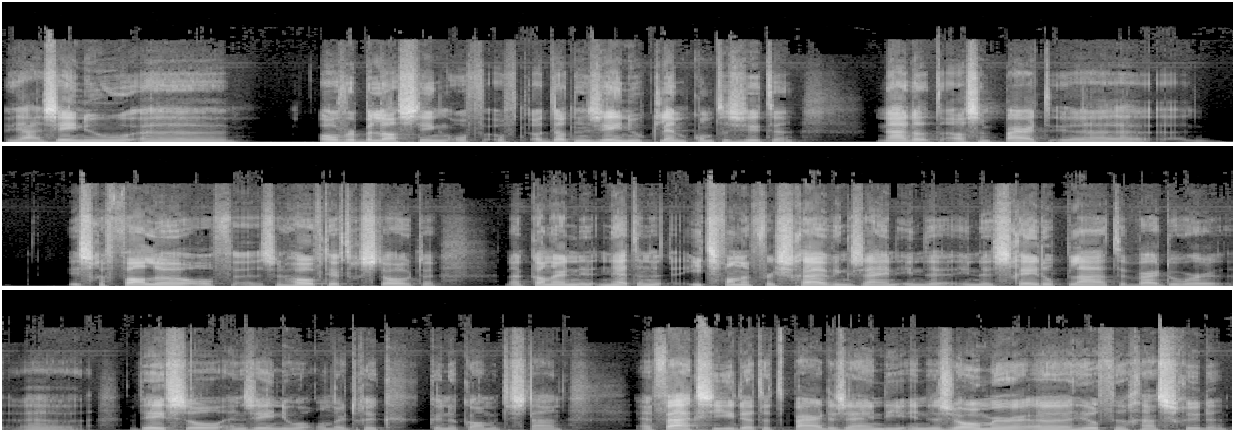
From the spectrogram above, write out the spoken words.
ja, zenuwoverbelasting uh, of, of dat een zenuwklem komt te zitten. Nadat als een paard is gevallen of zijn hoofd heeft gestoten, dan kan er net een, iets van een verschuiving zijn in de, in de schedelplaten, waardoor weefsel en zenuwen onder druk kunnen komen te staan. En vaak zie je dat het paarden zijn die in de zomer heel veel gaan schudden.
